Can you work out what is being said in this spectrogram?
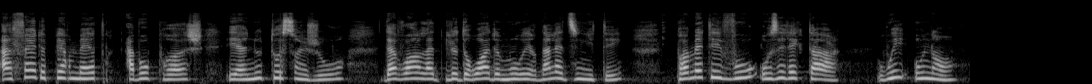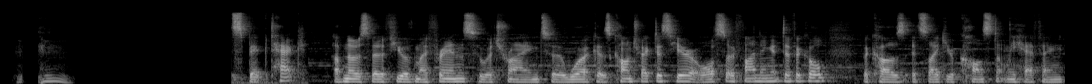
Afin de permettre à vos proches et à nous tous un jour d'avoir le droit de mourir dans la dignité, promettez-vous aux électeurs, oui ou non? Spectac. I've noticed that a few of my friends who are trying to work as contractors here are also finding it difficult because it's like you're constantly having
